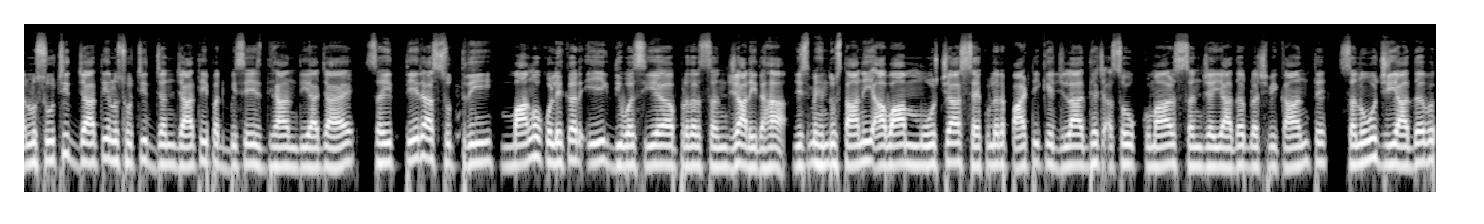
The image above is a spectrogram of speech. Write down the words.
अनुसूचित जाति, अनुसूचित जनजाति पर विशेष ध्यान दिया जाए। सहित तेरह सूत्री मांगों को लेकर एक दिवसीय प्रदर्शन जारी रहा, जिसमें हिंदुस्तानी आवाम मोर्चा सेकुलर पार्टी के जिला अध्यक्ष अशोक कुमार संजय यादव, लक्ष्मीकांत, सनोज यादव,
